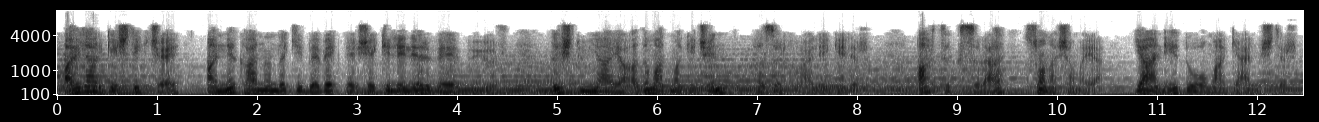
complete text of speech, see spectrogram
Aylar geçtikçe anne karnındaki bebek de şekillenir ve büyür. Dış dünyaya adım atmak için hazır hale gelir. Artık sıra son aşamaya yani doğuma gelmiştir.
